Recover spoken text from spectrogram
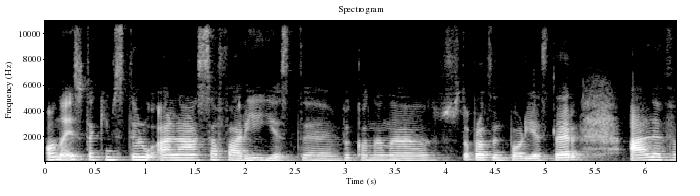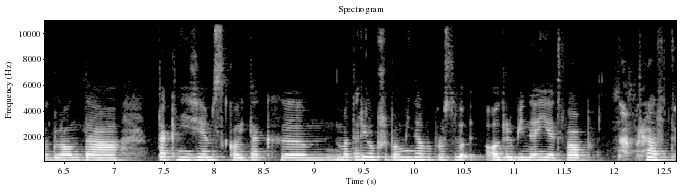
Ona jest w takim stylu ala safari, jest e, wykonana w 100% poliester, ale wygląda tak nieziemsko i tak materiał przypomina po prostu odrobinę jedwab. Naprawdę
